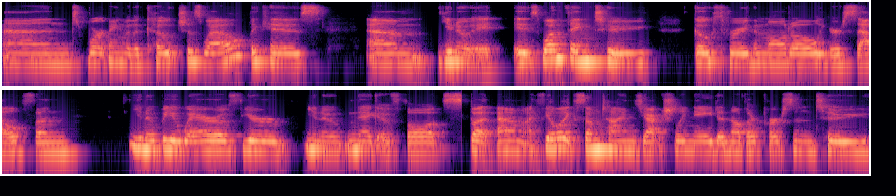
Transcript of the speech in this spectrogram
and working with a coach as well because um, you know it, it's one thing to go through the model yourself and you know be aware of your you know negative thoughts but um, i feel like sometimes you actually need another person to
